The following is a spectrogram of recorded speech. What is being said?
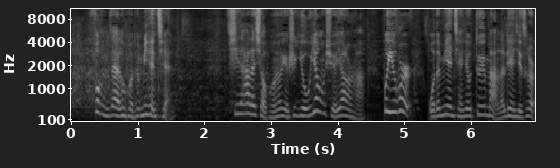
放在了我的面前。其他的小朋友也是有样学样啊，不一会儿，我的面前就堆满了练习册。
